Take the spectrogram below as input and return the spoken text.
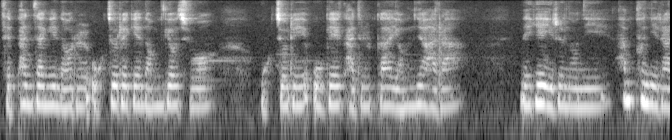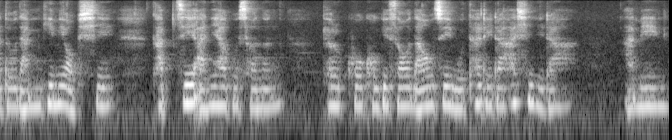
재판장이 너를 옥졸에게 넘겨주어 옥졸이 옥에 가둘까 염려하라. 내게 이르노니 한 푼이라도 남김이 없이 갚지 아니하고서는 결코 거기서 나오지 못하리라 하시니라. 아멘.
